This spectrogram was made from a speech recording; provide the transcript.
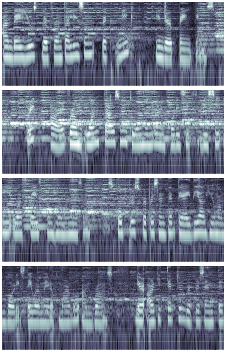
and they used the frontalism technique in their paintings. Greek art from 1000 to 146 BCE was based on humanism. Sculptures represented the ideal human bodies. They were made of marble and bronze. Their architecture represented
